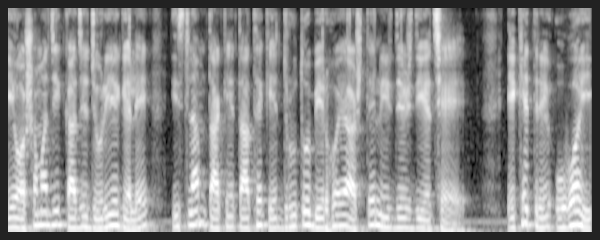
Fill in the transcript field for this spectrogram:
এ অসামাজিক কাজে জড়িয়ে গেলে ইসলাম তাকে তা থেকে দ্রুত বের হয়ে আসতে নির্দেশ দিয়েছে। এক্ষেত্রে উভয়ই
